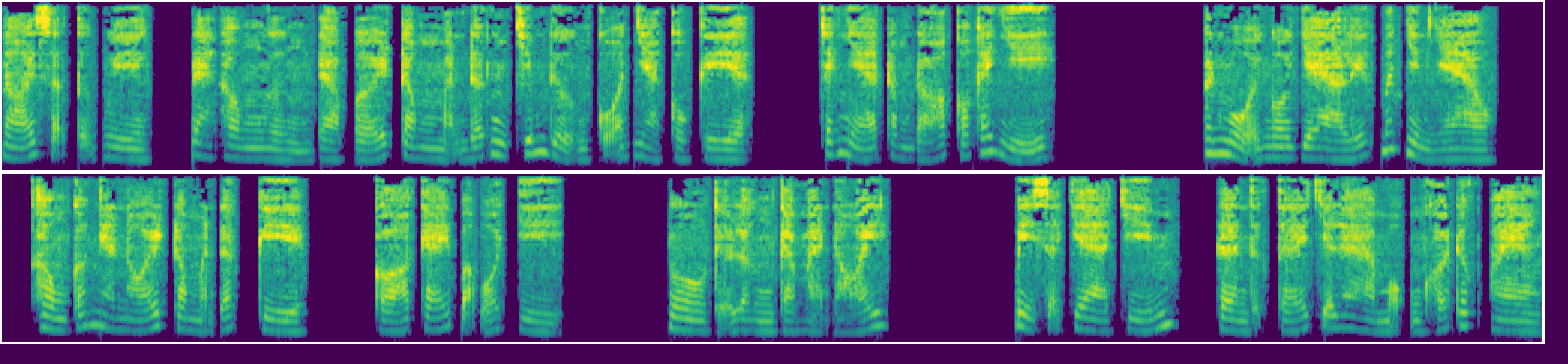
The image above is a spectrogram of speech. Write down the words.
Nói sợ tự nguyên đang không ngừng đào bới trong mảnh đất chiếm đường của nhà cô kia, chẳng nhẽ trong đó có cái gì. Bên muội ngồi già liếc mắt nhìn nhau, không có nghe nói trong mảnh đất kia có cái bảo bối gì. Ngô Tiểu Lân ca mày nói, bị xã già chiếm, trên thực tế chỉ là một khối đất hoàng.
